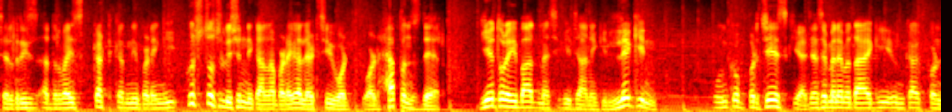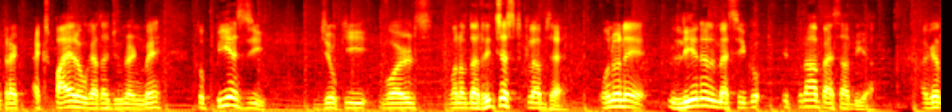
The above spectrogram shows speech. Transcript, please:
सैलरीज अदरवाइज़ कट करनी पड़ेंगी. कुछ तो सोल्यूशन निकालना पड़ेगा. Let see what what happens there ये तो रही बात मैसी की जाने की. लेकिन उनको परचेज किया. जैसे मैंने बताया कि उनका कॉन्ट्रैक्ट एक्सपायर हो गया था जून एंड में तो पीएसजी जो कि world's one of the richest clubs है उन्होंने लियनल मेसी को इतना पैसा दिया। अगर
